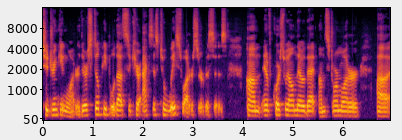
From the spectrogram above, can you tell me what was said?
to drinking water. There are still people without secure access to wastewater services. Um, and of course we all know that um, stormwater uh,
